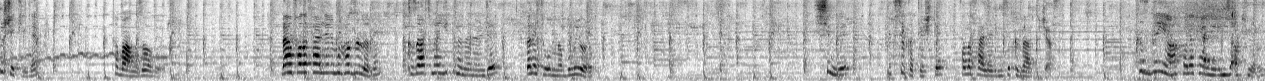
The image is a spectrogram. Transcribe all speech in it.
Şu şekilde tabağımıza alıyoruz. Ben falafellerimi hazırladım. Kızartmaya gitmeden önce galeta ununa buluyorum. Şimdi yüksek ateşte falafellerimizi kızartacağız. Kızgın yağ falafellerimizi atıyoruz.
